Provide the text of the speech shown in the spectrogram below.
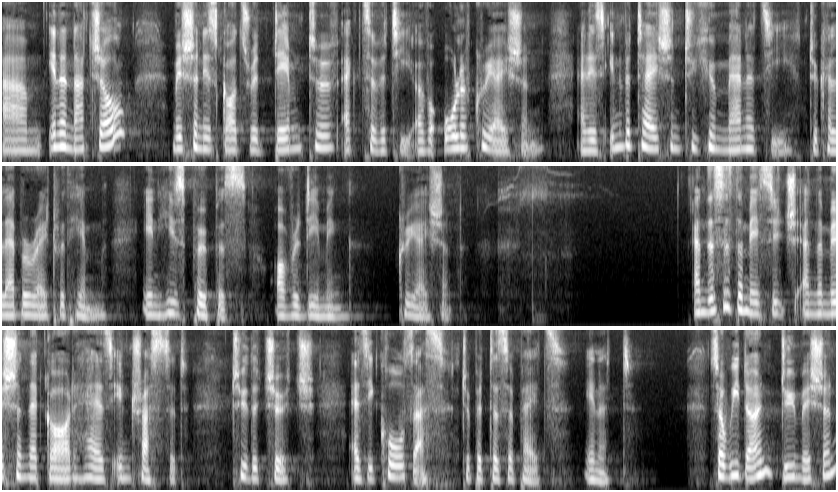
um, in a nutshell, mission is God's redemptive activity over all of creation and his invitation to humanity to collaborate with him in his purpose of redeeming creation. And this is the message and the mission that God has entrusted to the church. As He calls us to participate in it. So we don't do mission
